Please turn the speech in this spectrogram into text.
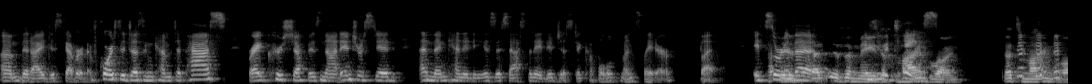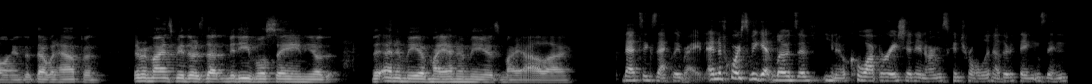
um, that I discovered. Of course, it doesn't come to pass, right? Khrushchev is not interested, and then Kennedy is assassinated just a couple of months later. But it's sort of a that is amazing, mind blowing. That's mind blowing that that would happen. It reminds me there's that medieval saying, you know, the enemy of my enemy is my ally. That's exactly right. And of course, we get loads of you know cooperation in arms control and other things, and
